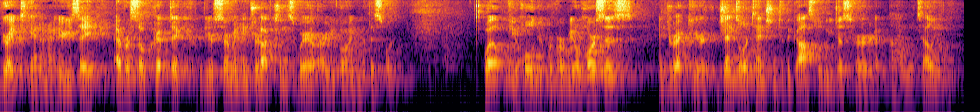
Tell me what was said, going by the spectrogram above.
Great, Canon, I hear you say, ever so cryptic with your sermon introductions. Where are you going with this one? Well, if you hold your proverbial horses and direct your gentle attention to the gospel we just heard, I will tell you.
